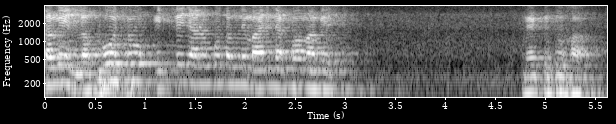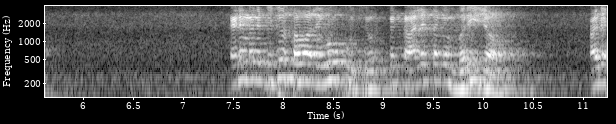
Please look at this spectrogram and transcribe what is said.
તમે લખો છો એટલે જ આ લોકો તમને મારી નાખવા માંગે છે? મેં કીધું, હા. એણે મને બીજો સવાલ એવો પૂછ્યો કે કાલે તમે મરી જાઓ અને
